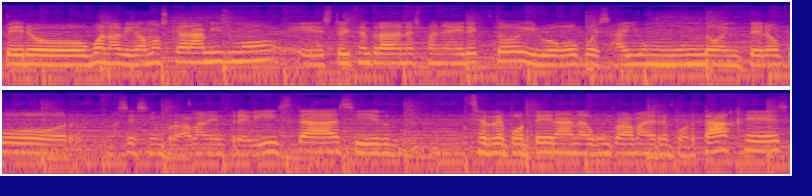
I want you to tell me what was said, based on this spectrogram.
pero bueno, digamos que ahora mismo estoy centrada en España Directo y luego pues hay un mundo entero por, no sé si un programa de entrevistas, ir ser reportera en algún programa de reportajes.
